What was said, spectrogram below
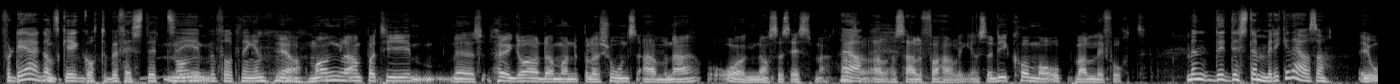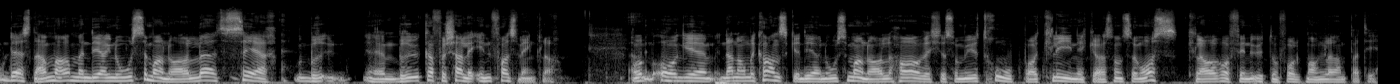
for det er ganske godt befestet i befolkningen. Ja, Mangler empati, med høy grad av manipulasjonsevne og narsissisme, Ja. altså, eller selvforherligelse. De kommer opp veldig fort. Men det, det stemmer ikke det, altså? Jo, det stemmer, men diagnosemanualet ser, eh, bruker forskjellige innfallsvinkler. Og, og eh, den amerikanske diagnosemanualen har ikke så mye tro på at klinikere sånn som oss klarer å finne ut om folk mangler empati.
